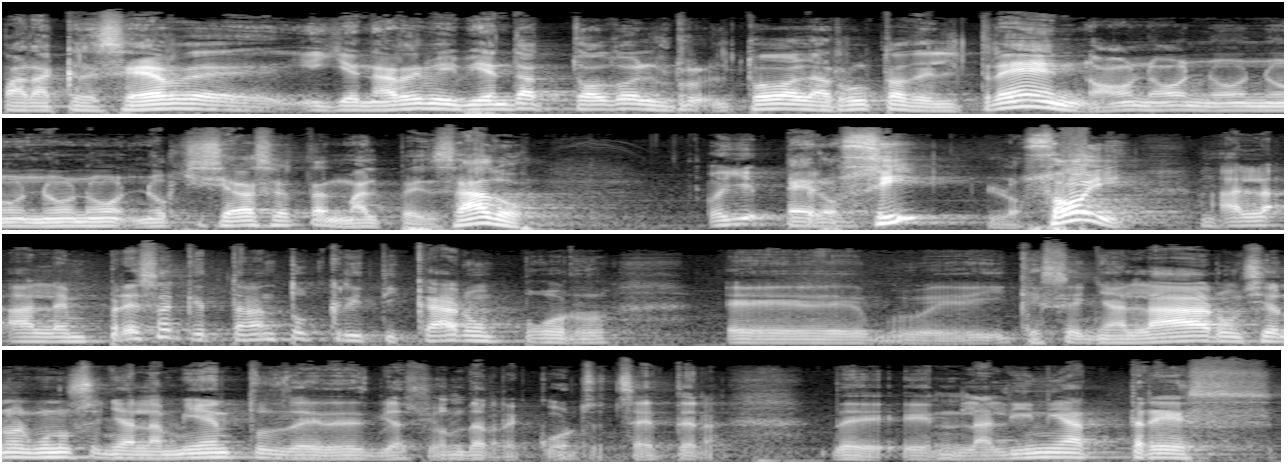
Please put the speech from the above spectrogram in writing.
para crecer eh, y llenar de vivienda todo el, toda la ruta del tren. No, no, no, no, no, no. No quisiera ser tan mal pensado. Oye, pero sí, lo soy. a la empresa que tanto criticaron por eh, y que señalaron, hicieron algunos señalamientos de desviación de recursos, etcétera, de, en la línea 3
